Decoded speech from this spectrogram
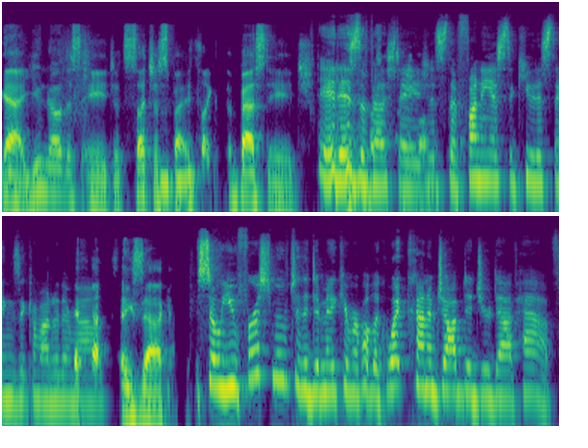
Yeah, you know this age. It's such a spe- mm-hmm. it's like the best age. It is the best age. It's the funniest, the cutest things that come out of their mouths. exactly. So you first moved to the Dominican Republic. What kind of job did your dad have?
